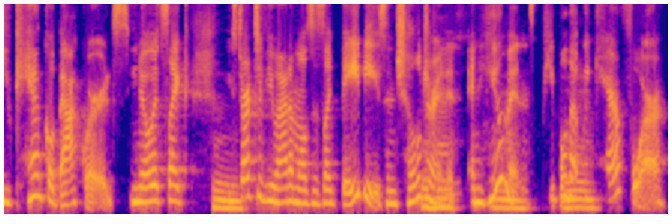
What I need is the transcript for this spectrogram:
you can't go backwards. You know, it's like mm. you start to view animals as like babies and children mm-hmm. and, and, humans, mm. people that we mm. care for.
